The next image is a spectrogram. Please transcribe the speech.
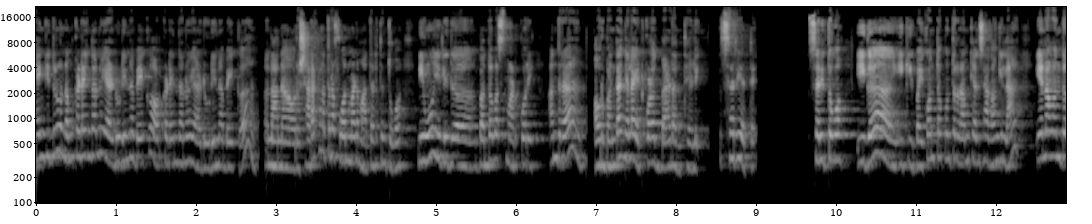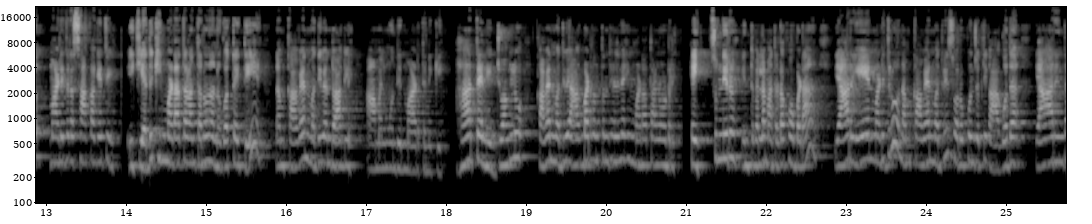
ಹೆಂಗಿದ್ರು ನಮ್ಮ ಕಡೆಯಿಂದಾನು ಎರಡು ಉಡಿನ ಬೇಕು, ಅವ್ರ ಕಡೆಯಿಂದಾನು ಎರಡು ಉಡಿನ ಬೇಕು. ನಾನು ಅವ್ರ ಶರಕ್ ಹತ್ರ ಫೋನ್ ಮಾಡಿ ಮಾತಾಡ್ತೀನಿ ತಗೋ. ನೀವು ಇಲ್ಲಿದ ಬಂದೋಬಸ್ತ್ ಮಾಡ್ಕೋರಿ. ಅಂದ್ರೆ ಅವ್ರು ಬಂದಂಗೆಲ್ಲ ಇಟ್ಕೊಳ್ಳೋದು ಬೇಡ ಅಂತ ಹೇಳಿ. ಸರಿ ಅತ್ತೆ. ಸರಿ ತಗೋ. ಈಗ ಈಕಿ ಬೈಕೊಂತ ಕುಂತ್ರ ನಮ್ ಕೆಲಸ ಆಗಂಗಿಲ್ಲ. ಏನೋ ಒಂದು ಮಾಡಿದ್ರೆ ಸಾಕಾಗೈತಿ. ಈಕಿ ಎದಕ್ಕೆ ಹಿಂಗ್ ಮಾಡತ್ತಾಳ ಅಂತಾನು ನನಗೆ ಗೊತ್ತೈತಿ. ನಮ್ ಕಾವ್ಯನ್ ಮದುವೆ ಒಂದು ಆಗ್ಲಿ. ಆಮೇಲೆ ಮುಂದಿನ ಮಾಡ್ತೇನೆ ಈಕಿ. ಹಾತೆ ನಿಜವಾಗ್ಲೂ ಕಾವ್ಯನ್ ಮದುವೆ ಆಗ್ಬಾರ್ದು ಅಂತ ಹೇಳಿದ್ರೆ ಹಿಂಗ್ ಮಾಡತ್ತಾಳ ನೋಡ್ರಿ. ಹೇ ಸುಮ್ನಿರು ಇಂಥವೆಲ್ಲ ಮಾತಾಡಕ್ ಹೋಗ್ಬೇಡ. ಯಾರು ಏನ್ ಮಾಡಿದ್ರು ನಮ್ ಕಾವ್ಯನ್ ಮದುವೆ ಸ್ವರೂಪನ್ ಜೊತೆಗೆ ಆಗೋದ. ಯಾರಿಂದ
